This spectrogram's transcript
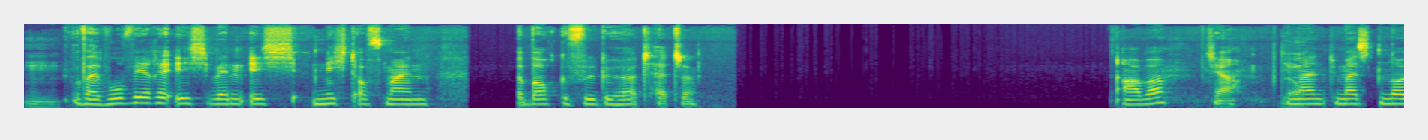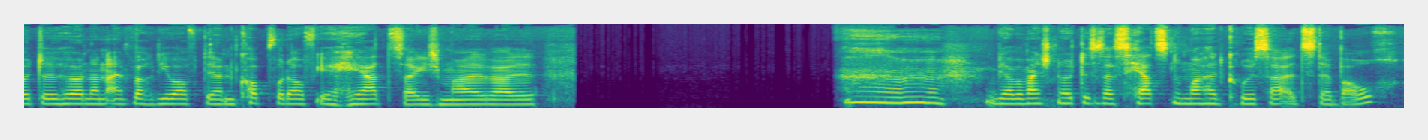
Hm. Weil wo wäre ich, wenn ich nicht auf mein Bauchgefühl gehört hätte? Aber, ja, die, Ja. mein, die meisten Leute hören dann einfach lieber auf deren Kopf oder auf ihr Herz, sage ich mal, weil. äh, Ja, bei manchen Leuten ist das Herz nun mal halt größer als der Bauch.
